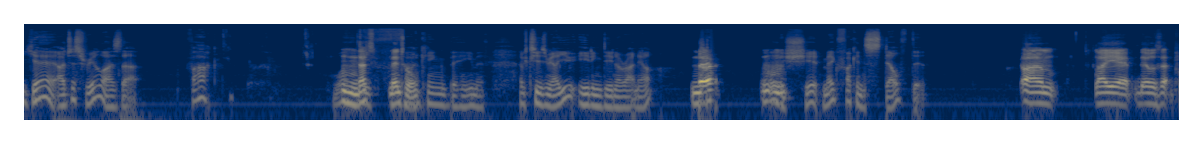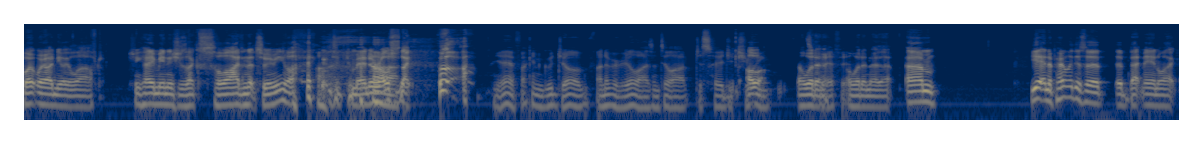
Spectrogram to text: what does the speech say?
Yeah, I just realized that. Fuck. What Mm, that's mental. Fucking behemoth. Excuse me, are you eating dinner right now? No. Holy Mm-mm. shit, Meg fucking stealthed it. Um. Oh yeah, there was that point where I nearly laughed. She came in and she's like sliding it to me, like Oh. did commando roll. She's like. Yeah, fucking good job. I never realized until I just heard you chewing. I would have. I would have know that. Um. Yeah, and apparently there's a, a Batman like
